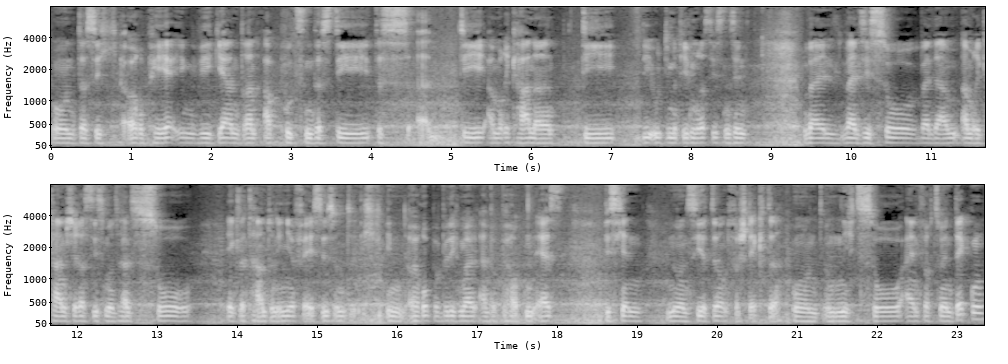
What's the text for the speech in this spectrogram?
und dass sich Europäer irgendwie gern dran abputzen, dass die, dass äh, die Amerikaner die, die ultimativen Rassisten sind, weil, weil sie so, weil der amerikanische Rassismus halt so eklatant und in your face ist und ich, in Europa würde ich mal einfach behaupten, er ist ein bisschen nuancierter und versteckter und, und nicht so einfach zu entdecken.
